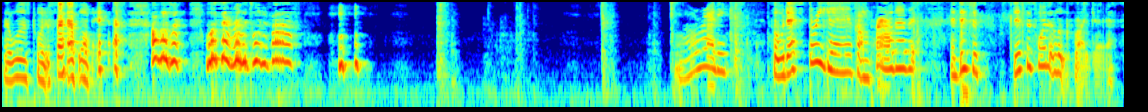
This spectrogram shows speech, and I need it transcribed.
That was 25 one. I was like, was that really 25? Alrighty. So that's three, guys. I'm proud of it. And this is this is what it looks like, guys.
